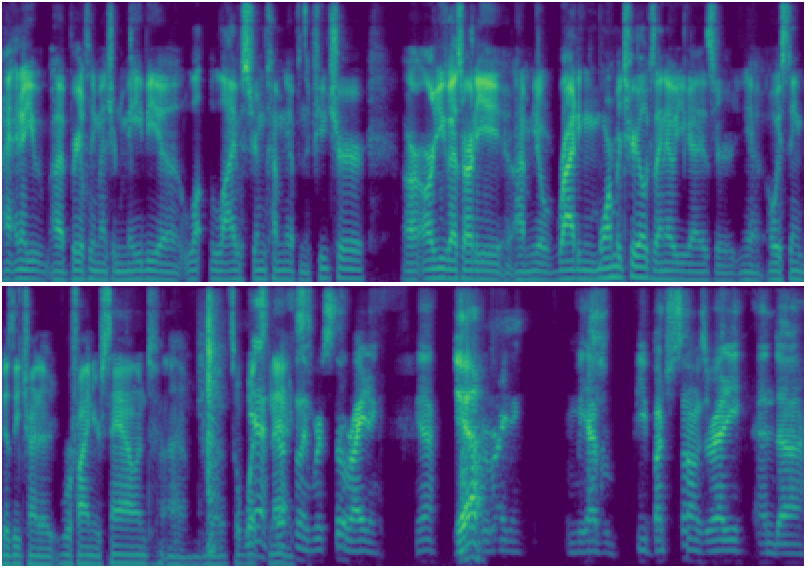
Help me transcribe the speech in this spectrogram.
I, I know you uh, briefly mentioned maybe a li- live stream coming up in the future. Or are you guys already, um, you know, writing more material? Because I know you guys are, you know, always staying busy trying to refine your sound. Um, you know, so what's yeah, next? definitely. We're still writing. Yeah. yeah. We're writing. And we have a few bunch of songs already and uh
